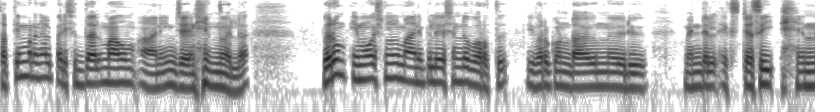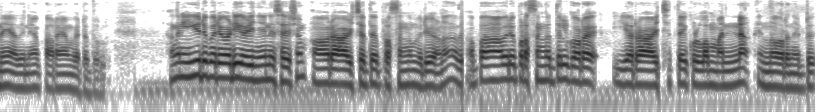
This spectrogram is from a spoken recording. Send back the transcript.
സത്യം പറഞ്ഞാൽ പരിശുദ്ധാത്മാവും ആനയും ചേനയും വെറും ഇമോഷണൽ മാനിപ്പുലേഷന്റെ പുറത്ത് ഇവർക്കുണ്ടാകുന്ന ഒരു മെന്റൽ എക്സ്റ്റസി എന്നേ അതിനെ പറയാൻ പറ്റത്തുള്ളൂ. അങ്ങനെ ഈ ഒരു പരിപാടി കഴിഞ്ഞതിന് ശേഷം ആ ഒരാഴ്ചത്തെ പ്രസംഗം വരികയാണ്. അപ്പോൾ ആ ഒരു പ്രസംഗത്തിൽ കുറേ ഈ ഒരാഴ്ചത്തേക്കുള്ള മന്ന എന്ന് പറഞ്ഞിട്ട്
